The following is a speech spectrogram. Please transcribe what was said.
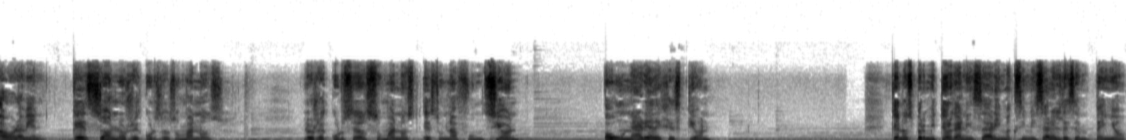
Ahora bien, ¿qué son los recursos humanos? Los recursos humanos es una función o un área de gestión que nos permite organizar y maximizar el desempeño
